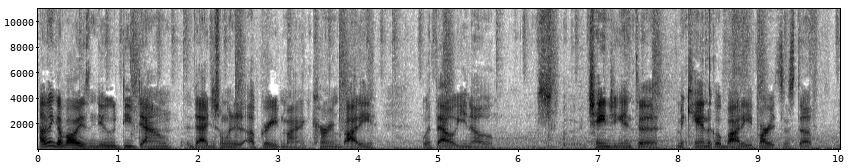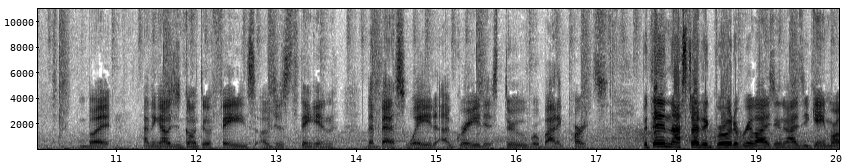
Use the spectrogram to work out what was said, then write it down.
I think I've always knew deep down that I just wanted to upgrade my current body without, you know, changing into mechanical body parts and stuff. But I think I was just going through a phase of just thinking the best way to upgrade is through robotic parts. But then I started to grow to realize, you know, as you gain more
